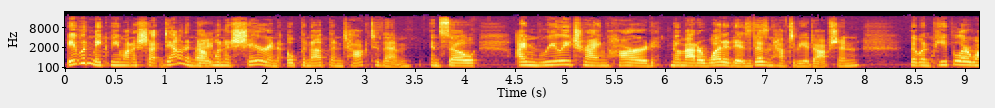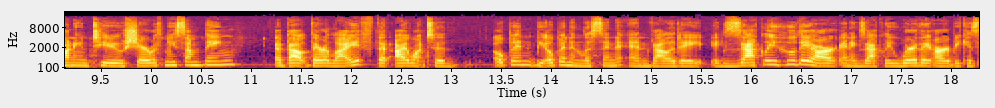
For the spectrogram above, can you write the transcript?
it would make me want to shut down and right. not want to share and open up and talk to them. And so I'm really trying hard, no matter what it is, it doesn't have to be adoption, that when people are wanting to share with me something about their life, that I want to open be open and listen and validate exactly who they are and exactly where they are because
